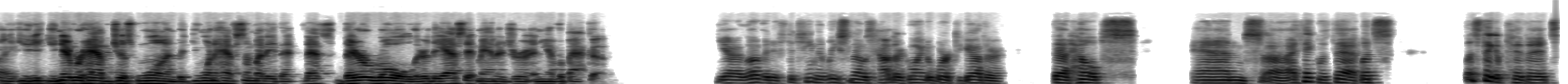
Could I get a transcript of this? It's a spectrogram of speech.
right. you you never have just one, but you want to have somebody that that's their role. They're the asset manager, and you have a backup yeah, I love it. If the team at least knows how they're going to work together, that helps. And uh, I think with that, let's let's take a pivot.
